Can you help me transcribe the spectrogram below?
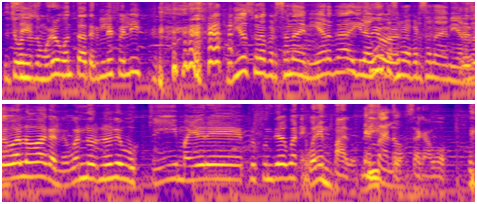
De hecho, Sí. cuando se murió, güey estaba terrible feliz. Dios es una persona de mierda y le Sí, gusta ser una persona de mierda. Eso igual lo bacán. Igual no, no le busqué mayores profundidades. Igual, igual es malo. Es Listo, malo. Se acabó. No,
